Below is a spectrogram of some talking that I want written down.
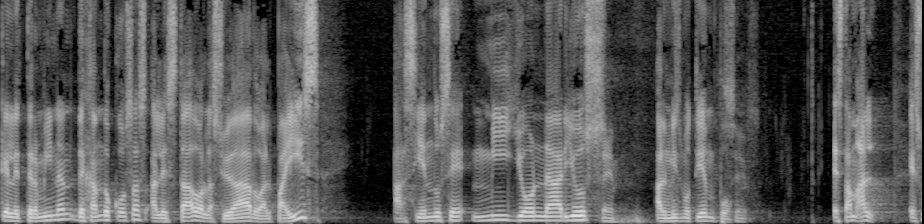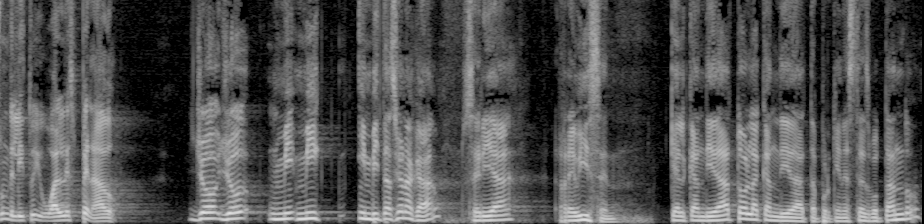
que le terminan dejando cosas al Estado, a la ciudad o al país, haciéndose millonarios Sí. al mismo tiempo. Sí. Está mal. Es un delito igual, es penado. Yo, yo, mi, mi invitación acá sería revisen que el candidato o la candidata por quien estés votando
